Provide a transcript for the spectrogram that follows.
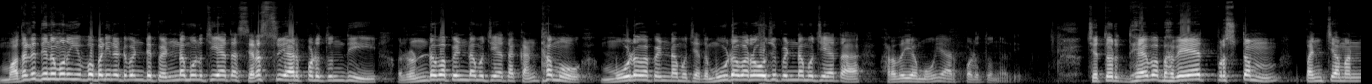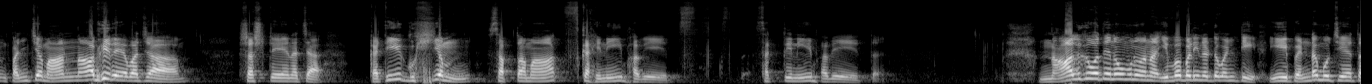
మొదటి దినమును ఇవ్వబడినటువంటి పిండమును చేత శిరస్సు ఏర్పడుతుంది రెండవ పిండము చేత కంఠము మూడవ పిండము చేత మూడవ రోజు పిండము చేత హృదయము ఏర్పడుతున్నది. చతుర్దేవ భవేత్ పృష్టం పంచమన్ పంచమాన్నాభిరేవచ. షష్టేన చ కటీగుహ్యం సప్తమాత్ స్కహినీ భవేత్ శక్తినీ భవేత్ నాలుగవ దినమున ఇవ్వబడినటువంటి ఈ పిండము చేత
